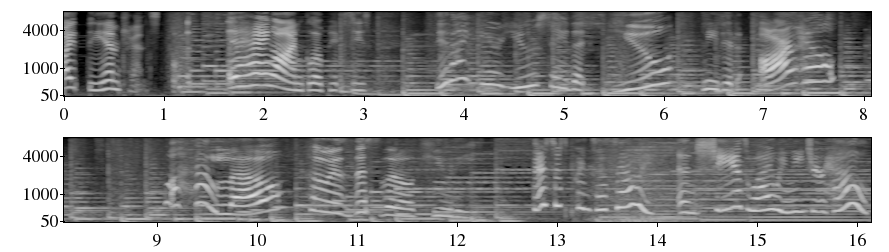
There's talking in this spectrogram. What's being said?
Quite the entrance. Uh, Hang on, Glo Pixies. Did I hear you say that you needed our help? Well, hello. Who is this little cutie? This is Princess Ellie, and she is why we need your help.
